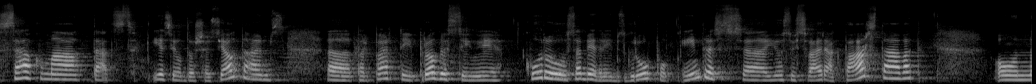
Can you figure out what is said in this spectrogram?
sākumā tāds iesildošais jautājums uh, par partiju progresīvie kuru sabiedrības grupu intereses jūs visvairāk pārstāvat un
